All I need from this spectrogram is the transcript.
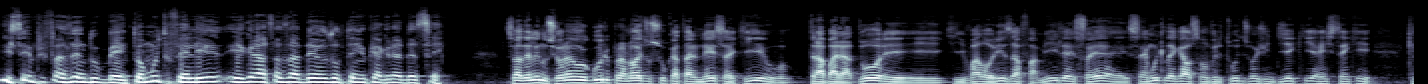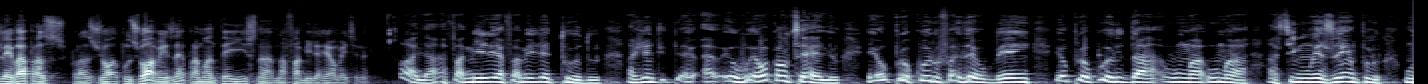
e sempre fazendo bem. Estou muito feliz e graças a Deus eu tenho que agradecer. Seu Adelino, o senhor é um orgulho para nós do sul catarinense aqui, o trabalhador e, e, que valoriza a família. Isso é, isso é muito legal, são virtudes hoje em dia que a gente tem que, que levar para os jovens, né? Para manter isso na, na família realmente, né? Olha, a família, a família é tudo. A gente, eu, eu aconselho, eu procuro fazer o bem, eu procuro dar uma, uma assim, um exemplo, um,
